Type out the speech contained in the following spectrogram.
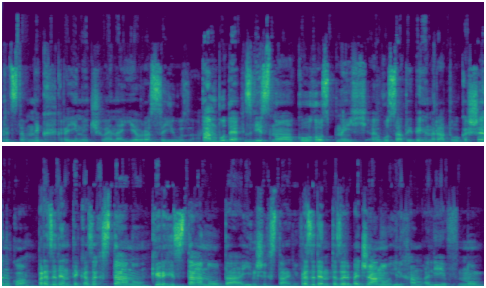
представник країни-члена Євросоюзу. Там буде, звісно, колгоспний е, вусатий дегенерат Лукашенко, президенти Казахстану, Киргизстану та інших станів, президент Азербайджану Ільхам Алієв. Ну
